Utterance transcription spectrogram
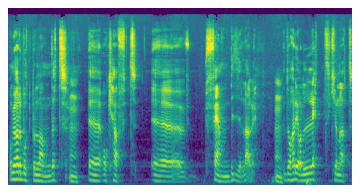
Om jag hade bott på landet Mm. eh, och haft eh, fem bilar. Mm. Då hade jag lätt kunnat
